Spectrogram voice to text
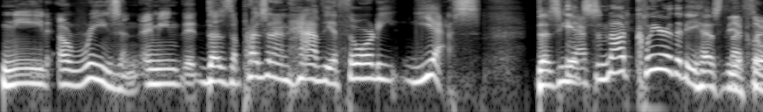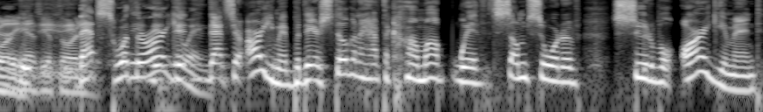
need a reason. I mean, does the president have the authority? Yes. Does he? It's have, not clear that he has the authority. He has the authority. That's what they're arguing. That's their argument, but they're still going to have to come up with some sort of suitable argument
